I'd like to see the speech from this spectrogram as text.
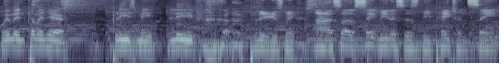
women, come in here, please me, leave. Please me. Uh, so Saint Vitus is the patron saint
